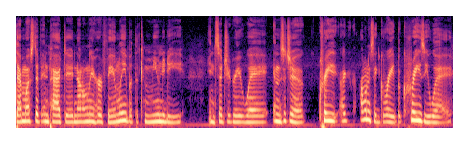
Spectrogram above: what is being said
that must have impacted not only her family but the community in such a great way, in such a crazy I, I want to say great but crazy way.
